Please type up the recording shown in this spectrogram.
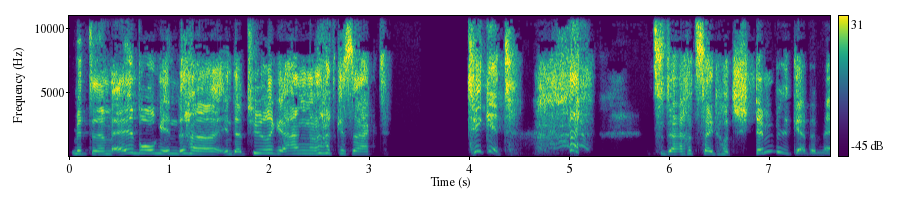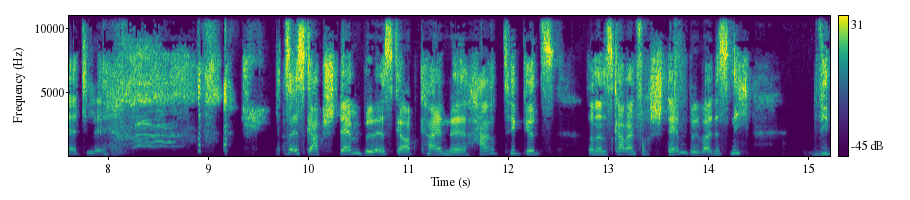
mit dem Ellbogen in der in der Türe gehangen und hat gesagt, Ticket zu der Zeit hat Stempel gegeben, Mädle. also es gab Stempel, es gab keine Hardtickets, sondern es gab einfach Stempel, weil das nicht wie,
